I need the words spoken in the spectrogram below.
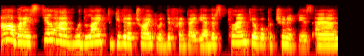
ah but i still have would like to give it a try to a different idea. There's plenty of opportunities. And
